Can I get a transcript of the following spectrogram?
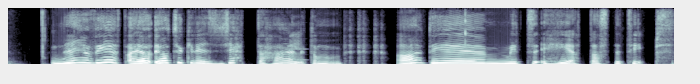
Nej, jag vet. Ja, Jag, jag tycker det är jättehärligt. Om, ja, det är mitt hetaste tips.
